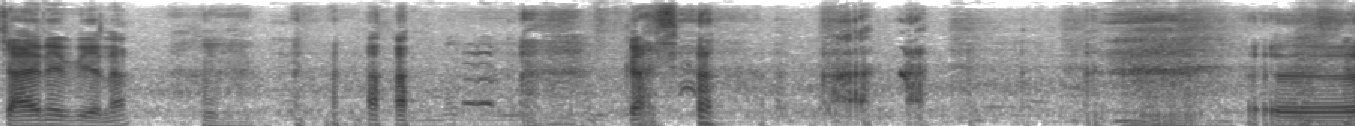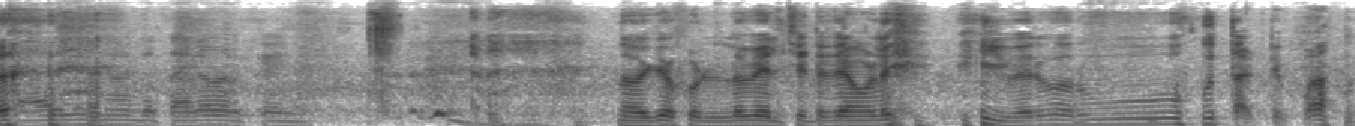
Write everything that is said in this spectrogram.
चाय नहीं पिया ना कैसा തല വടക്കഴിഞ്ഞു നോക്കിയ ഫുള്ള് വലിച്ചിട്ട് നമ്മള് ഇവര് വെറൂ തട്ടിപ്പാണ്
